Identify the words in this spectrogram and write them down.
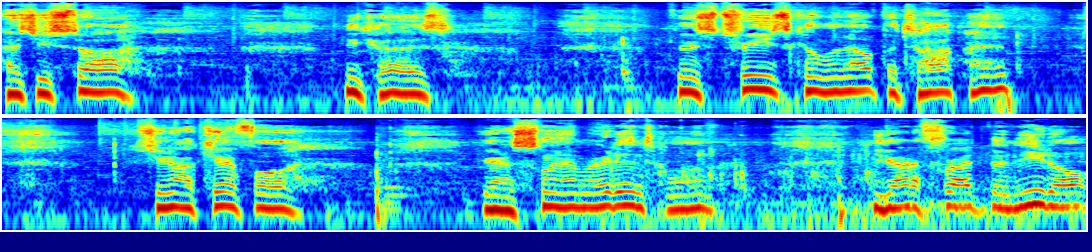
as you saw because there's trees coming out the top end. If you're not careful, you're gonna slam right into them. You gotta thread the needle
